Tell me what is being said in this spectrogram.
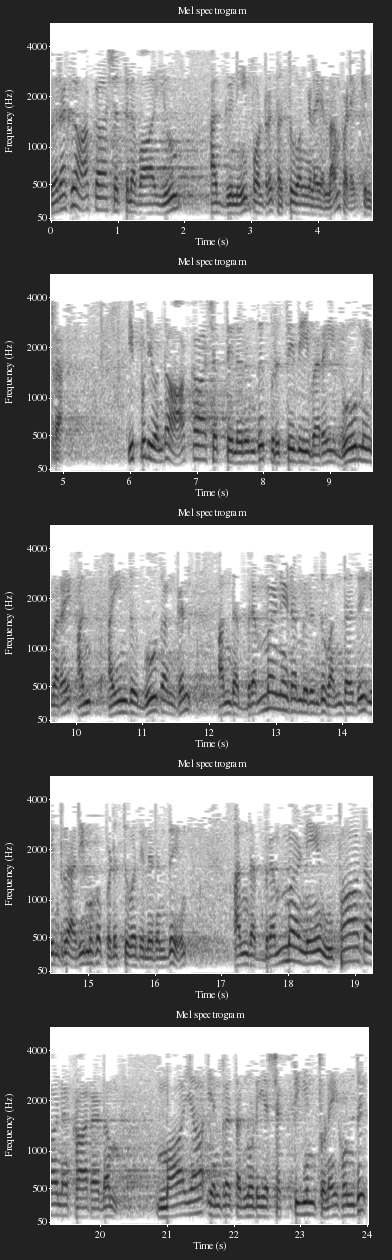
பிறகு ஆகாசத்துல வாயு அக்னி போன்ற தத்துவங்களை எல்லாம் படைக்கின்றார். இப்படி வந்து ஆகாசத்திலிருந்து பிருத்திவி வரை பூமி வரை ஐந்து பூதங்கள் அந்த பிரம்மனிடமிருந்து வந்தது என்று அறிமுகப்படுத்துவதிலிருந்து அந்த பிரம்மனே உபாதான காரணம். மாயா என்ற தன்னுடைய சக்தியின் துணை கொண்டு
